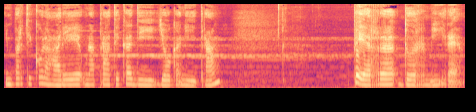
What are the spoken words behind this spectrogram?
in particolare una pratica di yoga nidra per dormire.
